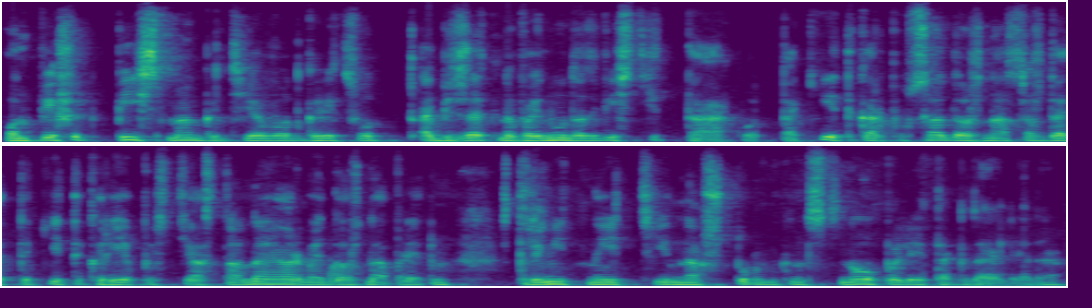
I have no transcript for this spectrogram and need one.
Он пишет письма, где вот говорится, вот обязательно войну надо вести так, вот такие-то корпуса должны осаждать такие-то крепости, основная армия должна при этом стремительно идти на штурм Константинополя и так далее. Да?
